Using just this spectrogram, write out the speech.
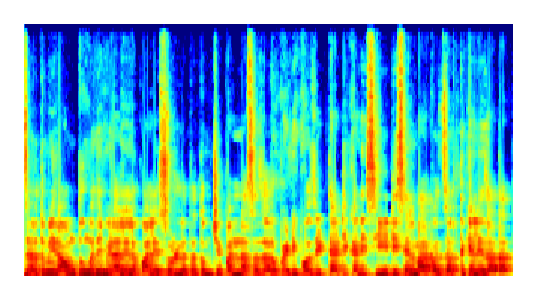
जर तुम्ही राऊंड टूमध्ये मिळालेलं कॉलेज सोडलं तर तुमचे पन्नास हजार रुपये डिपॉझिट त्या ठिकाणी सीईटी सेलमार्फत जप्त केले जातात.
